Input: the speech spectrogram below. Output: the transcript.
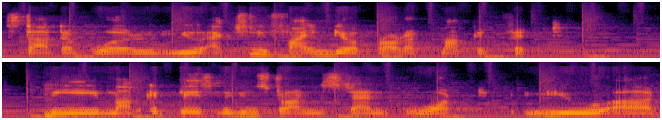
startup world, you actually find your product market fit. The hmm. marketplace begins to understand what you are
